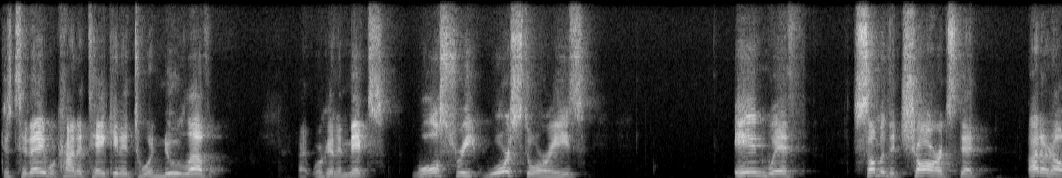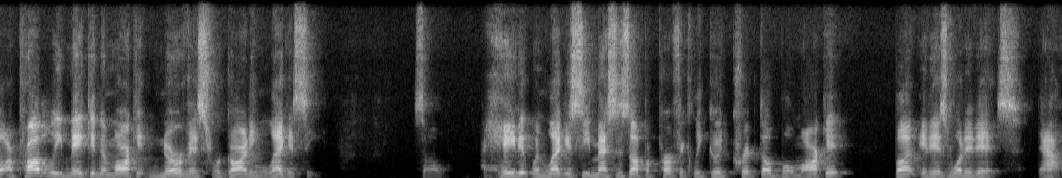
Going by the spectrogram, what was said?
because today we're kind of taking it to a new level. Right? We're going to mix Wall Street war stories in with some of the charts that I don't know are probably making the market nervous regarding legacy. So I hate it when legacy messes up a perfectly good crypto bull market, but it is what it is. Now,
